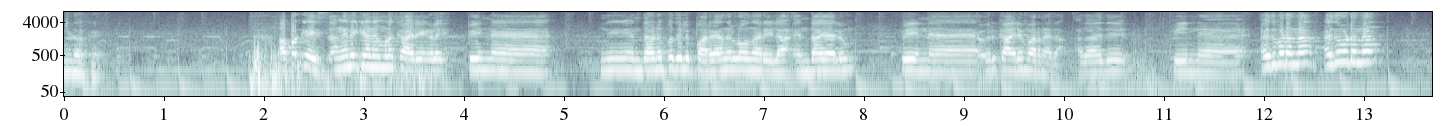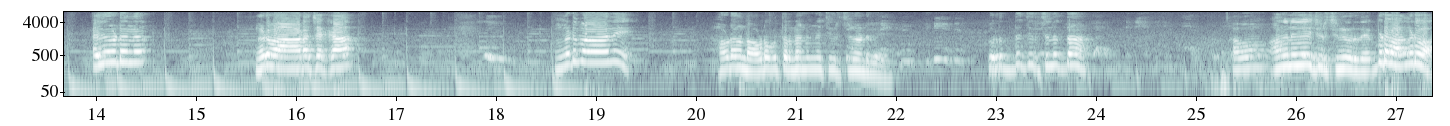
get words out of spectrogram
വീടൊക്കെ. അപ്പൊ കേസ് അങ്ങനെയൊക്കെയാണ് നമ്മളെ കാര്യങ്ങൾ. പിന്നെ നീ എന്താണ് ഇപ്പൊ ഇതിൽ പറയാന്നുള്ളതെന്ന് അറിയില്ല. എന്തായാലും പിന്നെ ഒരു കാര്യം പറഞ്ഞുതരാം. അതായത് പിന്നെ ഇത് ഇവിടെ എന്നാ ഇത് ഇവിടെ എന്നാ ഇത് ഇവിടെ എന്നാ ഇങ്ങോട്ട് വാട ചക്ക. ഇങ്ങോട്ട് വാന് അവിടെ ഉണ്ടോ അവിടെ കുത്തിറന്നാണ് ഇങ്ങനെ ചിരിച്ചിട്ടുണ്ടല്ലേ? വെറുതെ ചിരിച്ചിനെത്താ അപ്പൊ അങ്ങനെ ചിരിച്ചിന് വെറുതെ. ഇവിടെ വാ അങ്ങോട്ട് വാ.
